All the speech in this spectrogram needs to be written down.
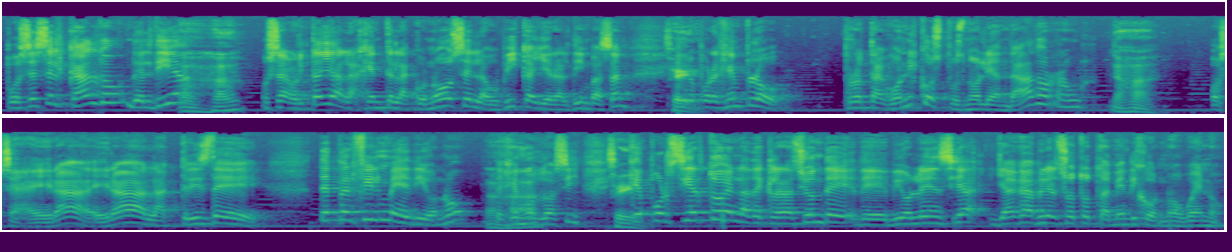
pues es el caldo del día. Ajá. O sea, ahorita ya la gente la conoce, la ubica Geraldine Bazán. Sí. Pero, por ejemplo, protagónicos, pues no le han dado, Raúl. Ajá. O sea, era, era la actriz de, de perfil medio, ¿no? Ajá. Dejémoslo así. Sí. Que por cierto, en la declaración de, de violencia, ya Gabriel Soto también dijo, no, bueno,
